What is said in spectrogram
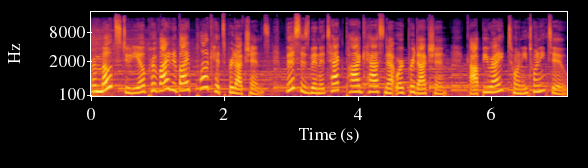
Remote studio provided by PLUGHITZ Productions. This has been a Tech Podcast Network production. Copyright 2022.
